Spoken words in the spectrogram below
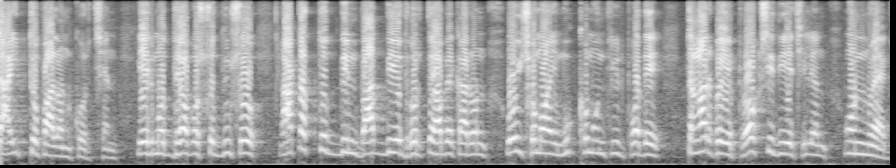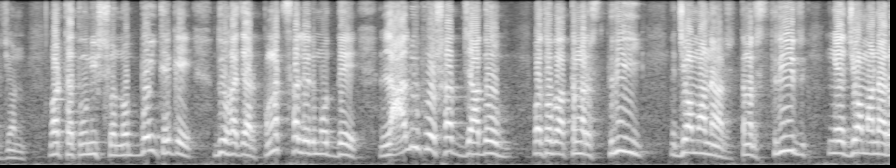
দায়িত্ব পালন করছেন। এর মধ্যে অবশ্য দুশো আটাত্তর দিন বাদ দিয়ে ধরতে হবে, কারণ ওই সময় মুখ্যমন্ত্রীর পদে তাঁর হয়ে প্রক্সি দিয়েছিলেন অন্য একজন। অর্থাৎ উনিশশো নব্বই থেকে দু হাজার পাঁচ সালের মধ্যে লালু প্রসাদ যাদব অথবা তাঁর স্ত্রী জমানার, তাঁর স্ত্রীর জমানার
